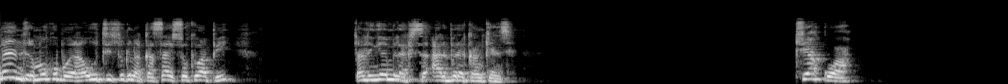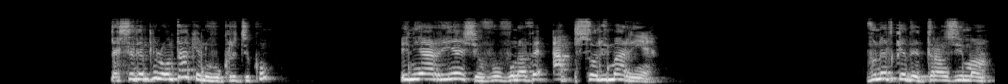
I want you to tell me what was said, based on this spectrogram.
mbendre moko boye auti soki na kasai soki wapi albert kankenze tu as quoi? C'est depuis longtemps que nous vous critiquons. Il n'y a rien chez vous. Vous n'avez absolument rien. Vous n'êtes que des transhumants.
